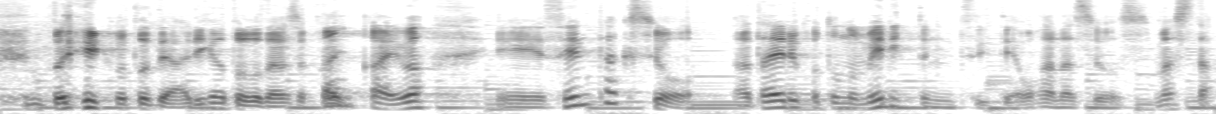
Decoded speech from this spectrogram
ということでありがとうございました、はい。今回は、えー選択肢を与えることのメリットについてお話をしました、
